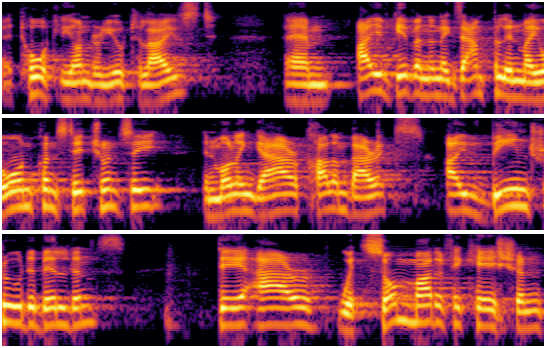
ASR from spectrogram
uh, totally underutilised. Um, I've given an example in my own constituency, in Mullingar, Columb Barracks. I've been through the buildings. They are, with some modification,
